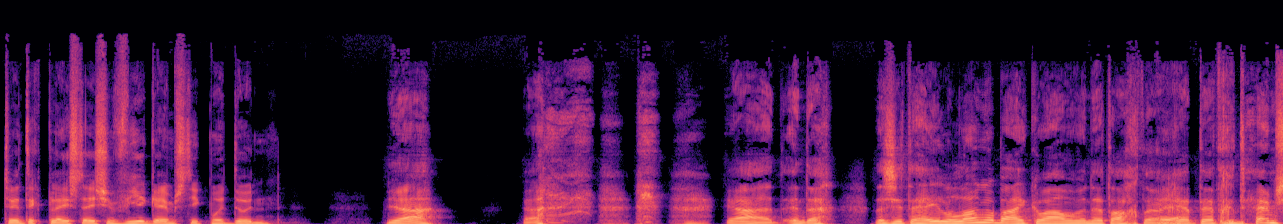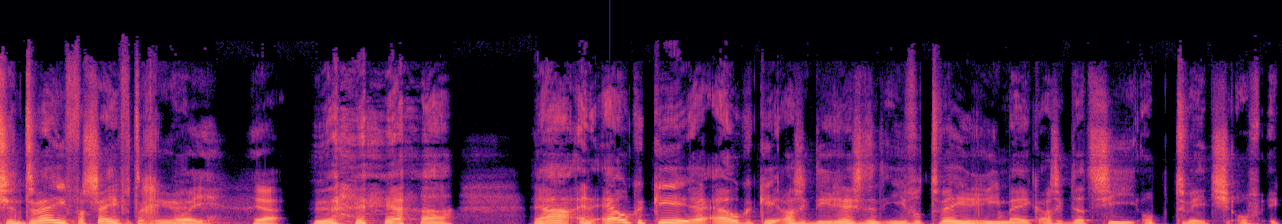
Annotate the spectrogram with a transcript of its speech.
20 PlayStation 4 games die ik moet doen. Ja. Ja, ja en daar er zitten hele lange bij, kwamen we net achter. Ja. Red Dead Redemption 2 van 70 uur. Oei, ja. ja. Ja, en elke keer, elke keer als ik die Resident Evil 2 remake, als ik dat zie op Twitch, of ik,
